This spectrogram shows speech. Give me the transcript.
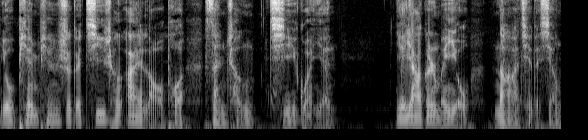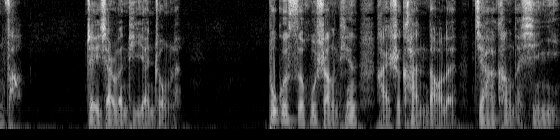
又偏偏是个七成爱老婆、三成妻管严，也压根儿没有纳妾的想法。这下问题严重了。不过似乎上天还是看到了家康的心意。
